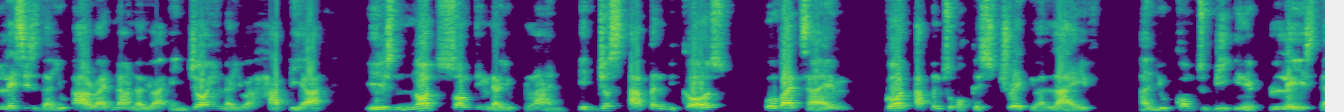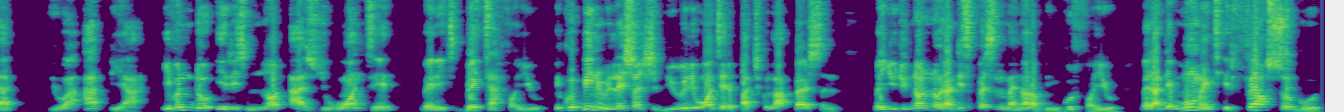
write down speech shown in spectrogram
places that you are right now, that you are enjoying, that you are happier, it is not something that you plan. It just happened because over time, God happened to orchestrate your life and you come to be in a place that you are happier, even though it is not as you wanted, but it's better for you. It could be in a relationship, you really wanted a particular person, but you did not know that this person might not have been good for you. But at the moment, it felt so good.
